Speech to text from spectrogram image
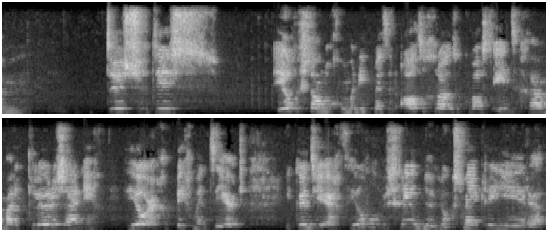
Um, dus het is heel verstandig om er niet met een al te grote kwast in te gaan. Maar de kleuren zijn echt heel erg gepigmenteerd. Je kunt hier echt heel veel verschillende looks mee creëren.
